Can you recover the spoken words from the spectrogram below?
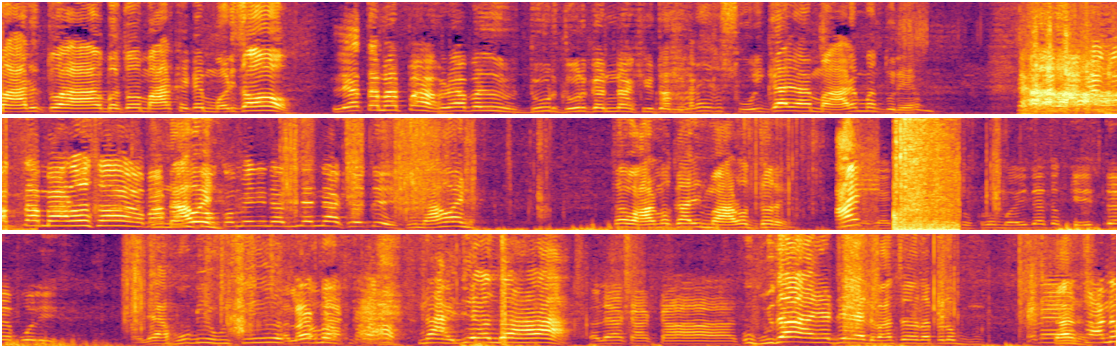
મારું તો આ બધો માર ખાઈ ખાઈ મરી જાઓ. લે તમાર પાહડા દૂર દૂર કરી નાખ્યું તમે. અરે તો સોઈ ગયા મારે મત તું રે. વખતા મારો છે. ના હોય કોમેડી અંદર નાખ્યો તે. તું ના હોય ને. તો વાળમાં ગાડી મારો જ ધરે. છોકરો મરી જાય તો કેસ થાય પોલીસ હું બી અલા ના અંદર હારા. અલ્યા કાકા. થા એટલે એડવાન્સ પેલો કાને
